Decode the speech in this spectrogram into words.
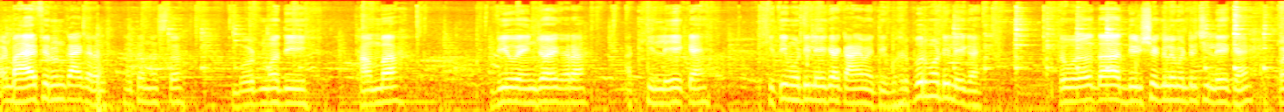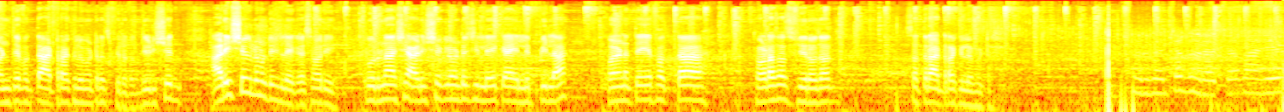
पण बाहेर फिरून काय कराल? इथं मस्त बोटमध्ये थांबा. व्ह्यू एन्जॉय करा. अख्खी लेक आहे. किती मोठी लेक आहे काय माहिती? भरपूर मोठी लेक आहे. तो आता दीडशे किलोमीटरची लेक आहे पण ते फक्त अठरा किलोमीटरच फिरवतात दीडशे अडीचशे किलोमीटरची लेक आहे सॉरी पूर्ण अशी अडीचशे किलोमीटरची लेक आहे एलिप्पीला पण ते फक्त थोडासाच फिरवतात सतरा अठरा किलोमीटर. सर्वांच्या घराच्या बाहेर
